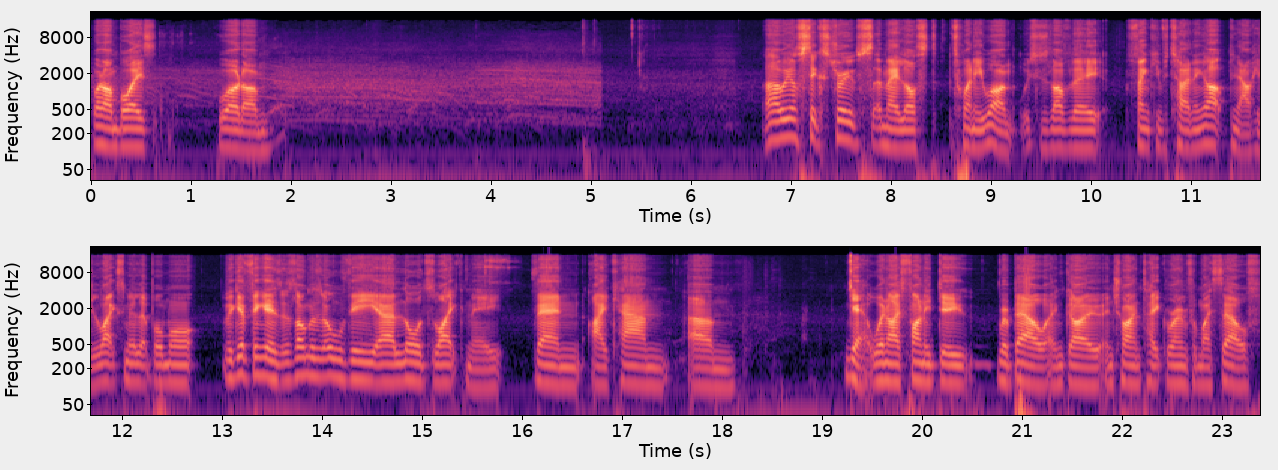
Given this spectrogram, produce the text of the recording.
Well done, boys. Well done. Uh, we have six troops and they lost 21, which is lovely. Thank you for turning up. Now he likes me a little bit more. The good thing is, as long as all the uh, lords like me, then I can, um, yeah, when I finally do rebel and go and try and take Rome for myself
